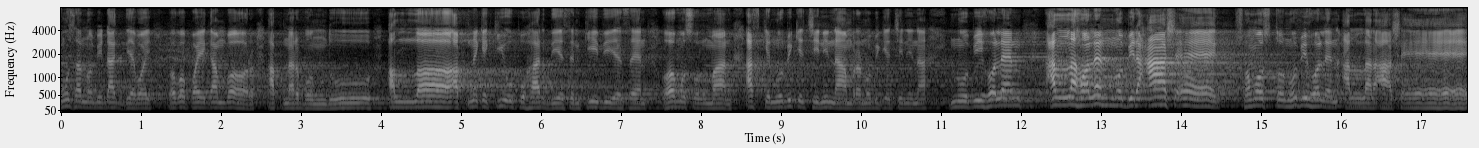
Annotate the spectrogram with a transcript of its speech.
মুসা নবী ডাক দিয়ে বয় ওগো পয়গাম্বর, আপনার বন্ধু আল্লাহ আপনাকে কি উপহার দিয়েছেন, কি দিয়েছেন? ও মুসলমান, আজকে নবীকে চিনি না, আমরা নবীকে চিনি না। নবী হলেন, আল্লাহ হলেন নবীর আশেক, সমস্ত নবী হলেন আল্লাহর আশেক।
